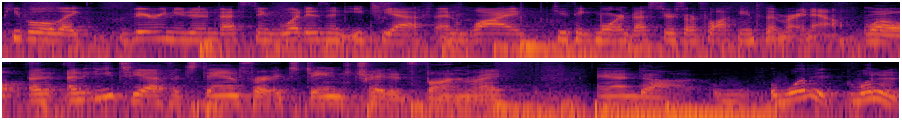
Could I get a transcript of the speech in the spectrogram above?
people like very new to investing, what is an ETF, and why do you think more investors are flocking to them right now? Well, an, an ETF it stands for exchange traded fund, right? And uh, what it what an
